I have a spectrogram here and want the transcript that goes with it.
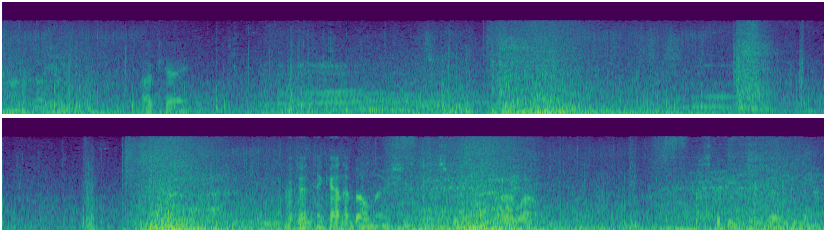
No, it doesn't. Okay. Don't think Annabelle knows she's doing stream very well. That's the beauty of it, isn't it?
